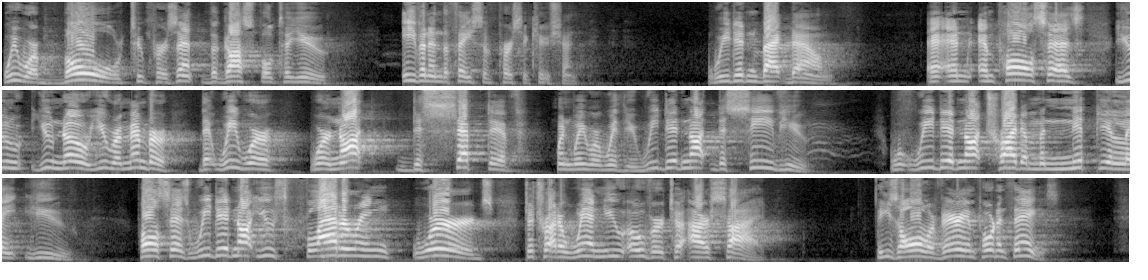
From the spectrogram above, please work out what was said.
we were bold to present the gospel to you, even in the face of persecution. We didn't back down. And, and, and Paul says, you, you know, you remember that we were, were not deceptive when we were with you. We did not deceive you. We did not try to manipulate you. Paul says we did not use flattering words to try to win you over to our side. These all are very important things.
